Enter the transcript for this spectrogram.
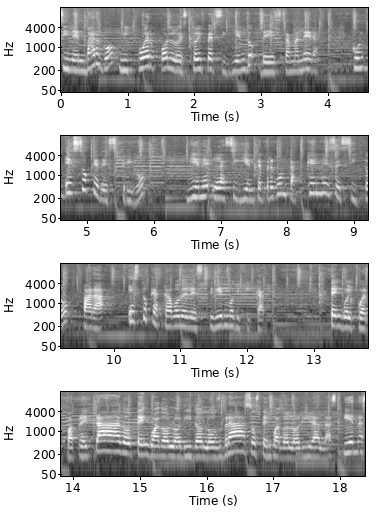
sin embargo, mi cuerpo lo estoy percibiendo de esta manera. Con eso que describo, viene la siguiente pregunta, ¿qué necesito para esto que acabo de describir modificar? Tengo el cuerpo apretado, tengo adoloridos los brazos, tengo adoloridas las piernas.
